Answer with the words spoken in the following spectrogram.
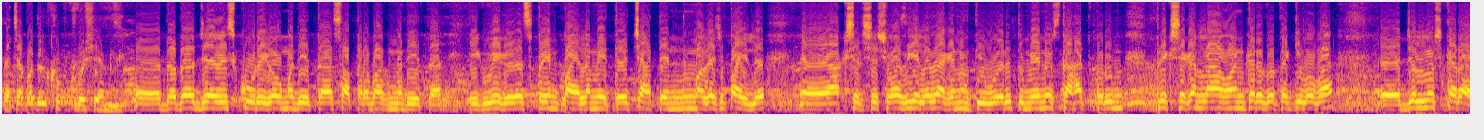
त्याच्याबद्दल खूप खुश आहे मी. दादा ज्यावेळेस कोरेगावमध्ये येतात सातारा भागमध्ये येतात एक वेगळंच प्रेम पाहायला मिळतं. चाहत्यांनी मगाशी पाहिलं अक्षरशः श्वास घ्यायला जागा नव्हती. वर तुम्ही नुसता हात करून प्रेक्षकांना आवाहन करत होता की बाबा जल्लोष करा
